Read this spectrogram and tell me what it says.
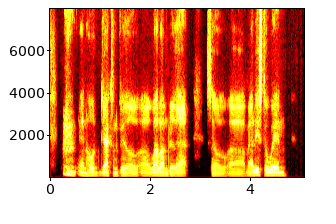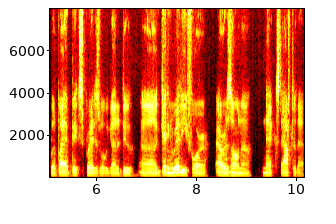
and hold Jacksonville uh, well under that. So um, at least a win, but by a big spread is what we got to do. Uh, getting ready for Arizona next after that.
